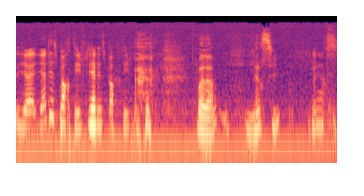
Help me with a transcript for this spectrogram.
il y, a- il y a des sportifs, il y a des sportifs. Voilà. Merci. Merci.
